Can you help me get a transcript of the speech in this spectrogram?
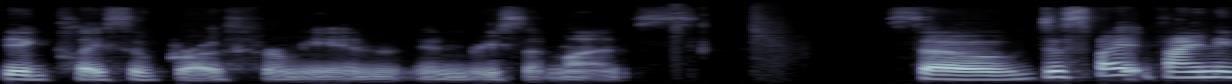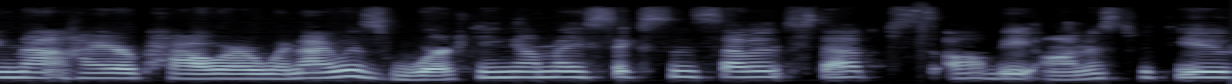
big place of growth for me in, in recent months. So despite finding that higher power when i was working on my sixth and seventh steps i'll be honest with you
